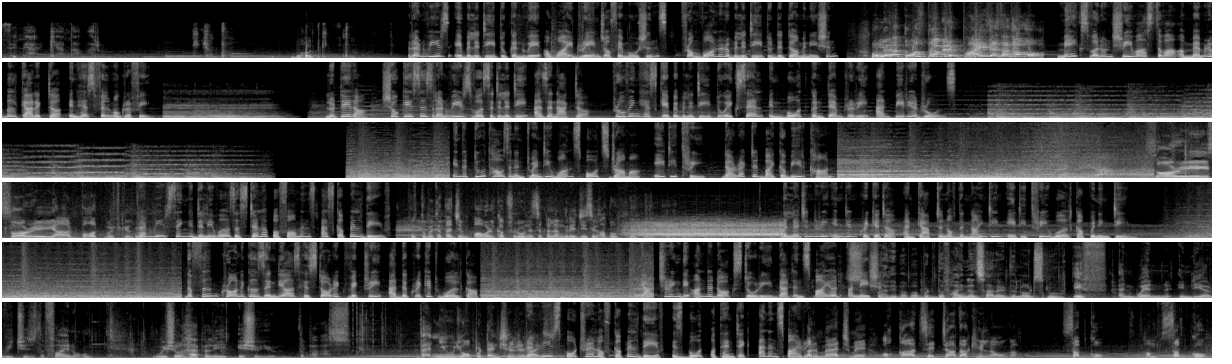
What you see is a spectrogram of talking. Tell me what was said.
Ranveer's ability to convey a wide range of emotions, from vulnerability to determination, वो मेरा दोस्त था मेरे भाई जैसा था वो makes Varun Srivastava a memorable character in his filmography. Lootera showcases Ranveer's versatility as an actor, proving his capability to excel in both contemporary and period roles. In the 2021 sports drama 83, directed by Kabir Khan, sorry sorry यार बहुत मुश्किल था Ranveer Singh delivers a stellar performance as Kapil Dev. फिर तुम्हें कहता है gym world cup शुरू होने से पहले अंग्रेजी सिखा दो the legendary Indian cricketer and captain of the 1983 World Cup winning team. The film chronicles India's historic victory at the Cricket World Cup, capturing the underdog story that inspired a nation. Hare Baba, but the finals are at the Lord's, no? If and when India reaches the final, we shall happily issue you the pass. When you your potential realize Ranveer's portrayal of Kapil Dev is both authentic and her inspiring. Match में औकात से ज्यादा खेलना होगा सबको हम सबको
